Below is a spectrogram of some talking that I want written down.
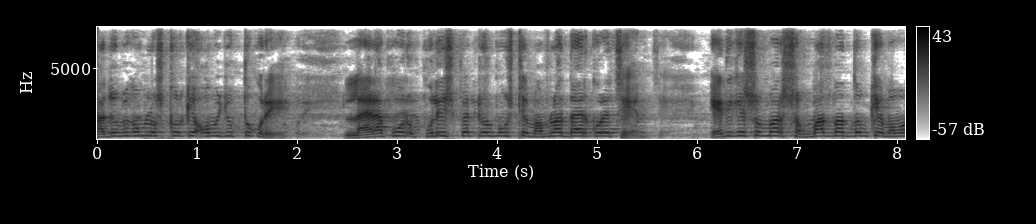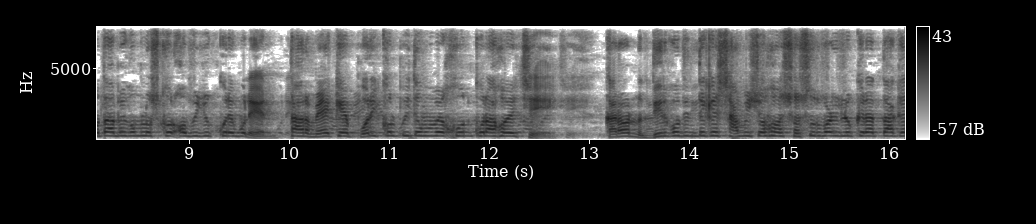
নাজু বেগম লস্করকে অভিযুক্ত করে লায়লাপুর পুলিশ পেট্রোল পোস্টে মামলা দায়ের করেছেন। এদিকে সোমবার সংবাদ মাধ্যমকে মমতা বেগম লস্কর অভিযোগ করে বলেন, তার মেয়েকে পরিকল্পিতভাবে খুন করা হয়েছে। কারণ দীর্ঘদিন থেকে স্বামী সহ শ্বশুরবাড়ির লোকেরা তাকে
